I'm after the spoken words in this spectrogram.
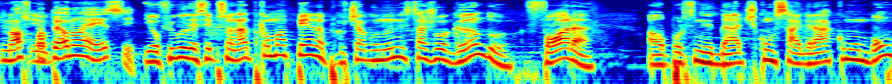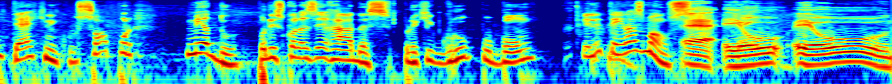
Nosso Eu- papel não é esse. E eu fico decepcionado porque é uma pena, porque o Thiago Nunes está jogando fora a oportunidade de consagrar como um bom técnico só por medo, por escolhas erradas, porque grupo bom ele tem nas mãos. É, eu, eu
